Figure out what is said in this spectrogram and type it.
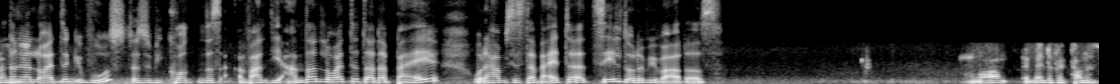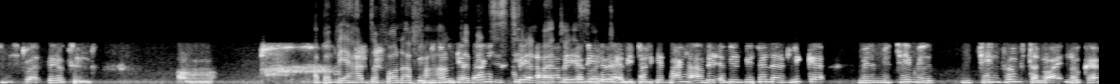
andere Leute gewusst? Also wie konnten das, waren die anderen Leute da dabei oder haben sie es da weiter erzählt oder wie war das? Na, Im Endeffekt haben sie es nicht weiter erzählt. Äh, Aber wer hat davon erfahren, damit sie es dir dann Wie- äh, wie, soll ich jetzt sagen? Wir, wir, wir sind eine Clique mit, mit, 10, mit 10, 15 Leuten, okay?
